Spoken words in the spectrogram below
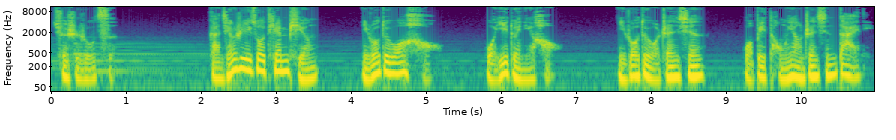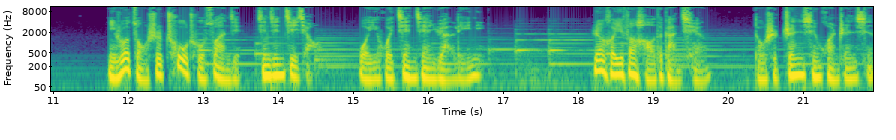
确实如此，感情是一座天平，你若对我好，我亦对你好。你若对我真心，我必同样真心待你；你若总是处处算计、斤斤计较，我亦会渐渐远离你。任何一份好的感情，都是真心换真心；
